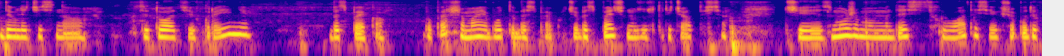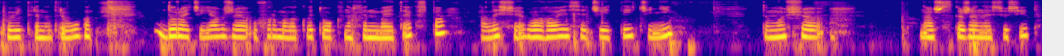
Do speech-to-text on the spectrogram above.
Дивлячись на ситуацію в країні, безпека. По-перше, має бути безпека. Чи безпечно зустрічатися, чи зможемо ми десь сховатися, якщо буде повітряна тривога. До речі, я вже оформила квиток на Handmade Expo, але ще вагаюся, чи йти, чи ні. Тому що наш скажений сусід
